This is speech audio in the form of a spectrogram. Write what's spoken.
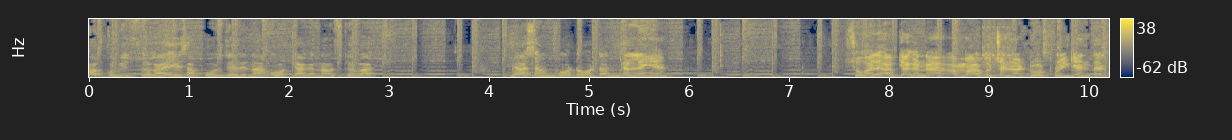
आपको भी सो गाइस ऐसा पोज दे देना और क्या करना उसके बाद? यहाँ से हम फ़ोटो को डन कर लेंगे। सो गाइस अब क्या करना हमारे को चलना डॉट रूल के अंदर।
